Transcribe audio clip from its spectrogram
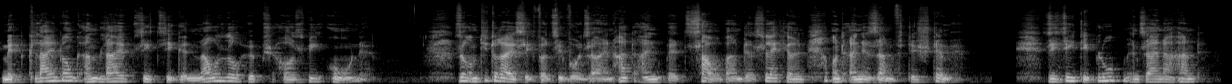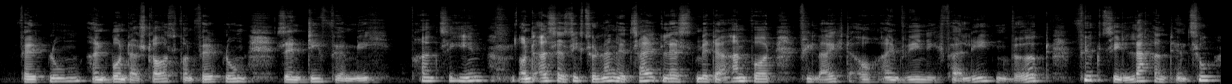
Mit Kleidung am Leib sieht sie genauso hübsch aus wie ohne. So um die 30 wird sie wohl sein, hat ein bezauberndes Lächeln und eine sanfte Stimme. Sie sieht die Blumen in seiner Hand, Feldblumen, ein bunter Strauß von Feldblumen, sind die für mich fragt sie ihn, und als er sich zu lange Zeit lässt mit der Antwort vielleicht auch ein wenig verlegen wirkt, fügt sie lachend hinzu,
